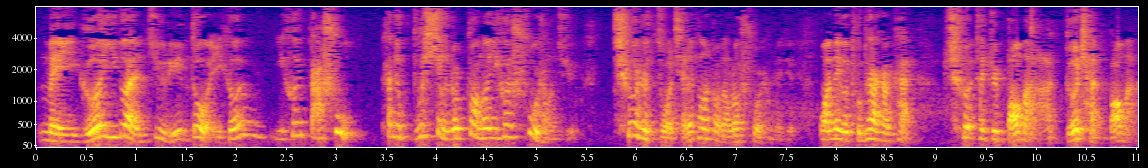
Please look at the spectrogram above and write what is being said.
每隔一段距离都有一棵一棵大树。他就不幸就撞到一棵树上去，车是左前方撞到了树上面去。哇，那个图片上看车，它是宝马，德产宝马，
